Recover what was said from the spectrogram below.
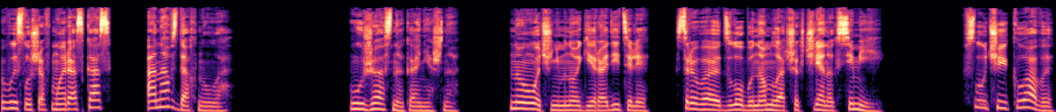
Выслушав мой рассказ, она вздохнула. «Ужасно, конечно. Но очень многие родители срывают злобу на младших членах семьи. В случае Клавы,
